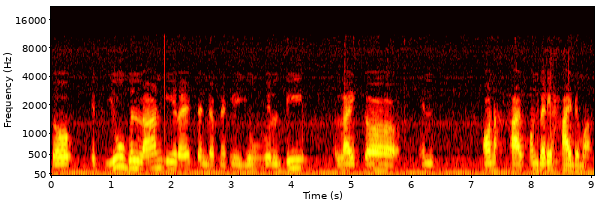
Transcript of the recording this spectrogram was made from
So if you will learn EREC, then definitely you will be like uh, in on high on very high demand.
